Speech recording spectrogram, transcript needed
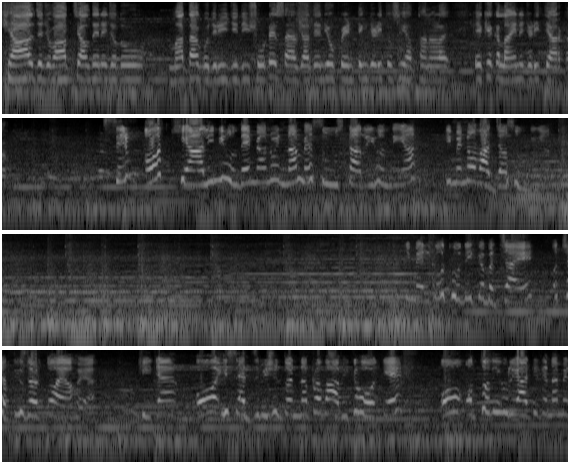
ਖਿਆਲ ਜਜ਼ਬਾਤ ਚੱਲਦੇ ਨੇ ਜਦੋਂ ਮਾਤਾ ਗੁਜਰੀ ਜੀ ਦੀ ਛੋਟੇ ਸਾਹਿਬਜ਼ਾਦਿਆਂ ਦੀ ਉਹ ਪੇਂਟਿੰਗ ਜਿਹੜੀ ਤੁਸੀਂ ਹੱਥਾਂ ਨਾਲ ਇੱਕ ਇੱਕ ਲਾਈਨ ਜਿਹੜੀ ਤਿਆਰ ਕਰਦੇ ਹੋ। ਸਿਰਫ ਉਹ ਖਿਆਲ ਹੀ ਨਹੀਂ ਹੁੰਦੇ ਮੈਂ ਉਹਨੂੰ ਇੰਨਾ ਮਹਿਸੂਸ ਕਰ ਰਹੀ ਹੁੰਦੀ ਆ ਕਿ ਮੈਨੂੰ ਆਵਾਜ਼ਾਂ ਸੁਣਦੀਆਂ। ਮੇਰੇ ਇੱਕ ਬੱਚਾ ਹੈ ਉਹ ਛੱਤੀਸਗੜ੍ਹ ਤੋਂ ਆਇਆ ਹੋਇਆ ਠੀਕ ਹੈ? ਉਹ ਇਸ ਐਗਜ਼ੀਬਿਸ਼ਨ ਤੋਂ ਇੰਨਾ ਪ੍ਰਭਾਵਿਤ ਹੋ ਕੇ ਉਹ ਉੱਥੋਂ ਦੀ ਉਰੇ ਆ ਕੇ ਕਹਿੰਦਾ ਮੈਂ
